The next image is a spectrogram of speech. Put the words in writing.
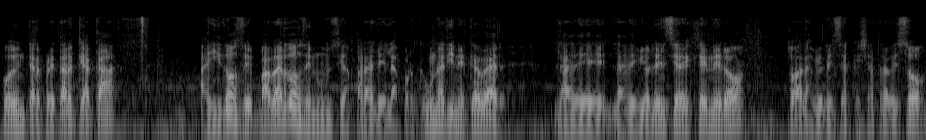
puedo interpretar que acá hay dos va a haber dos denuncias paralelas, porque una tiene que ver la de, la de violencia de género, todas las violencias que ella atravesó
